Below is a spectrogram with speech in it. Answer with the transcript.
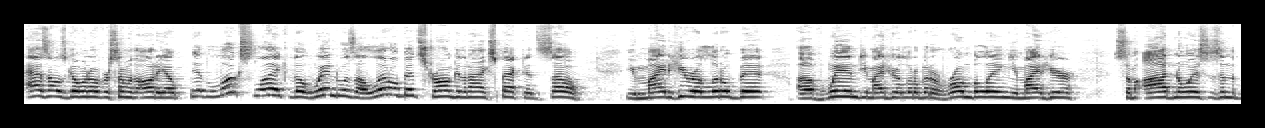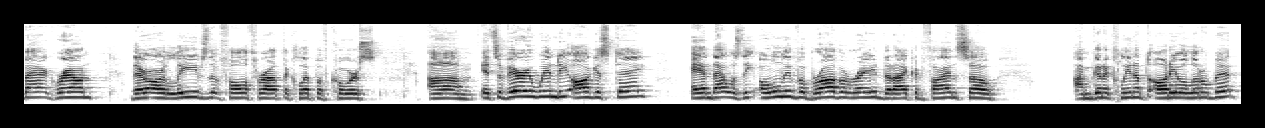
as I was going over some of the audio, it looks like the wind was a little bit stronger than I expected. So you might hear a little bit of wind. You might hear a little bit of rumbling. You might hear some odd noises in the background. There are leaves that fall throughout the clip, of course. Um, it's a very windy August day, and that was the only Vibrava raid that I could find. So I'm going to clean up the audio a little bit.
